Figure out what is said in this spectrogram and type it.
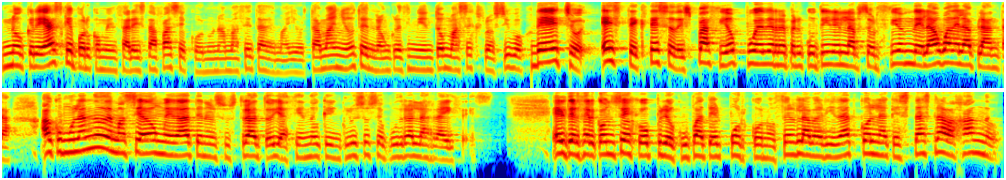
no creas que por comenzar esta fase con una maceta de mayor tamaño tendrá un crecimiento más explosivo. De hecho, este exceso de espacio puede repercutir en la absorción del agua de la planta, acumulando demasiada humedad en el sustrato y haciendo que incluso se pudran las raíces. El tercer consejo, preocúpate por conocer la variedad con la que estás trabajando.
